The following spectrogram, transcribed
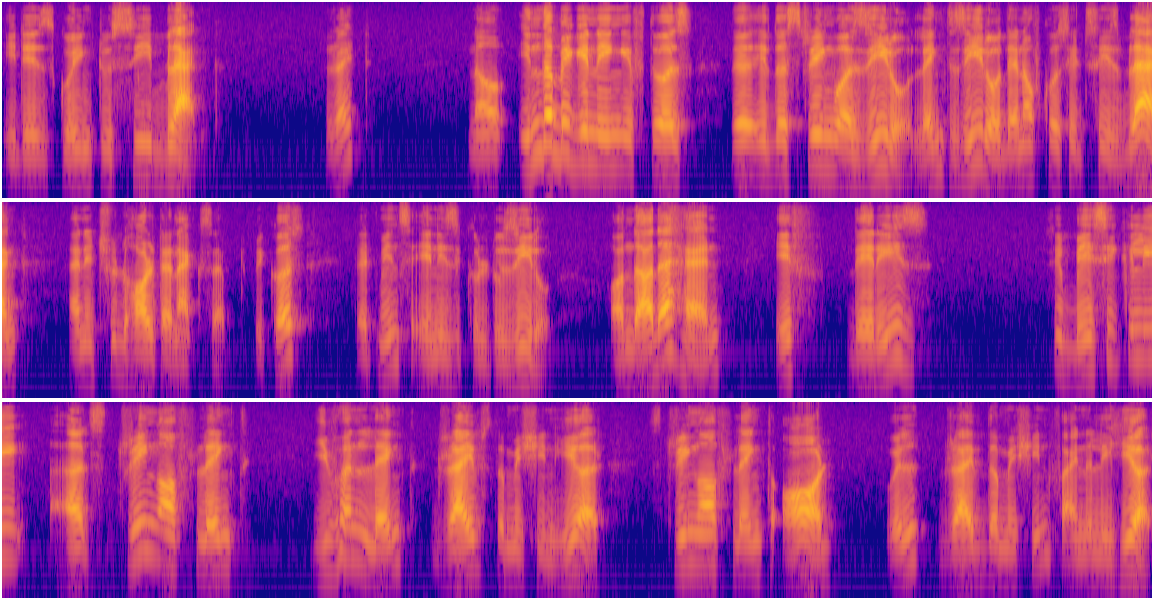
it is going to see blank right. Now, in the beginning if there was the, if the string was 0, length 0, then of course it sees blank and it should halt and accept because that means n is equal to 0. On the other hand, if there is see basically a string of length even length drives the machine here, string of length odd will drive the machine finally here.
